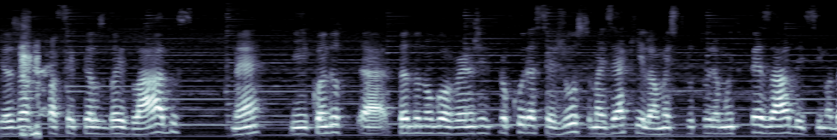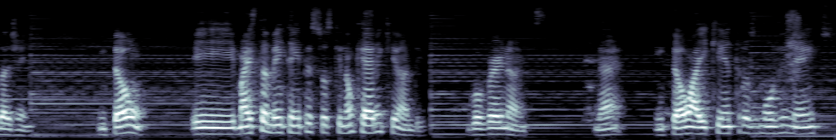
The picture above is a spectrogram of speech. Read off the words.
eu já passei pelos dois lados, né? E quando ah, estando no governo a gente procura ser justo, mas é aquilo, é uma estrutura muito pesada em cima da gente. Então, e, mas também tem pessoas que não querem que andem, governantes, né? Então aí que entra os movimentos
